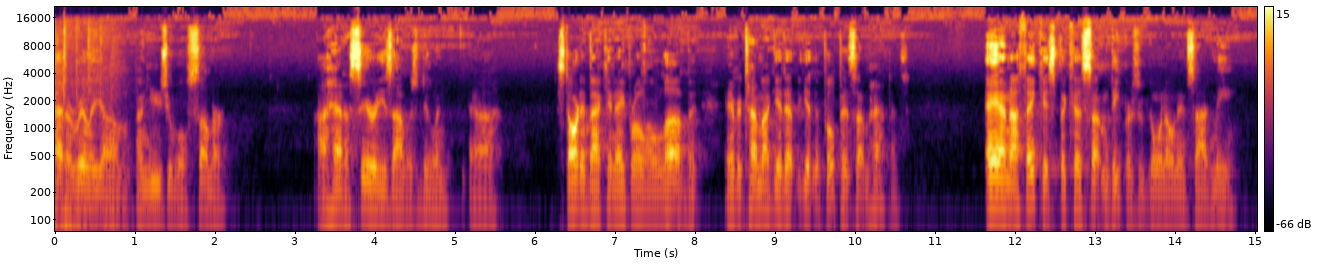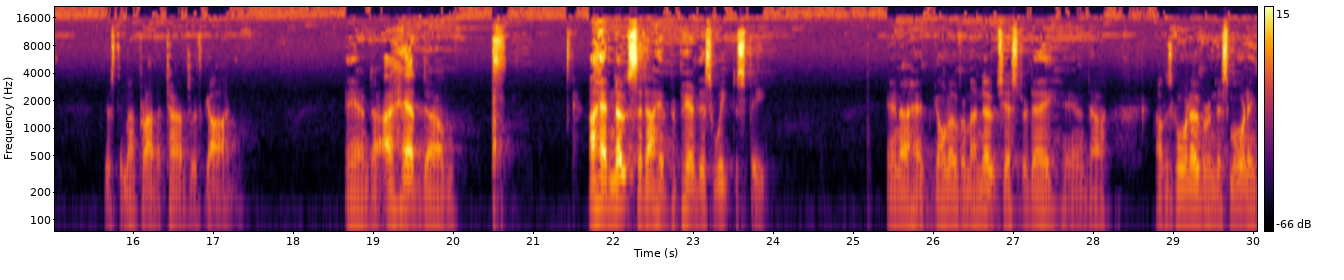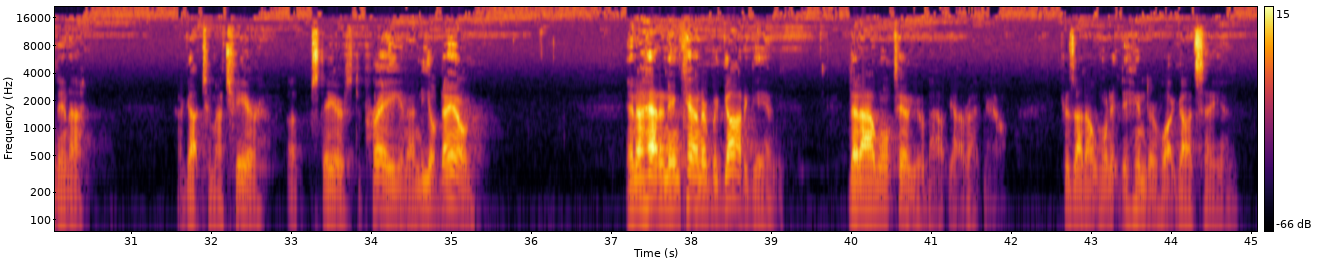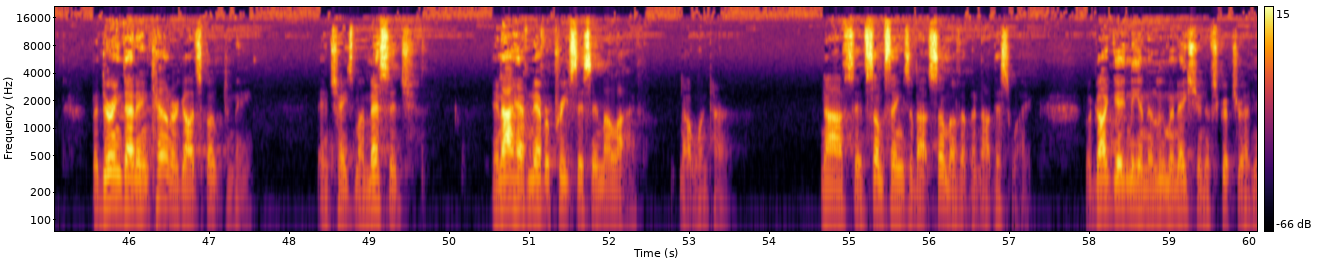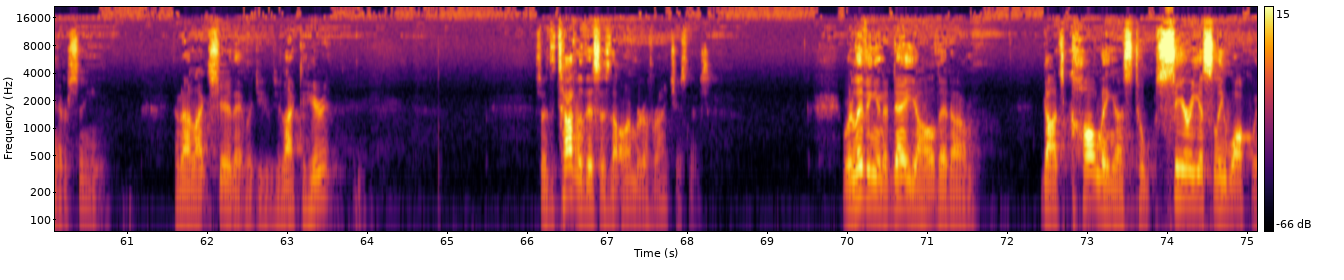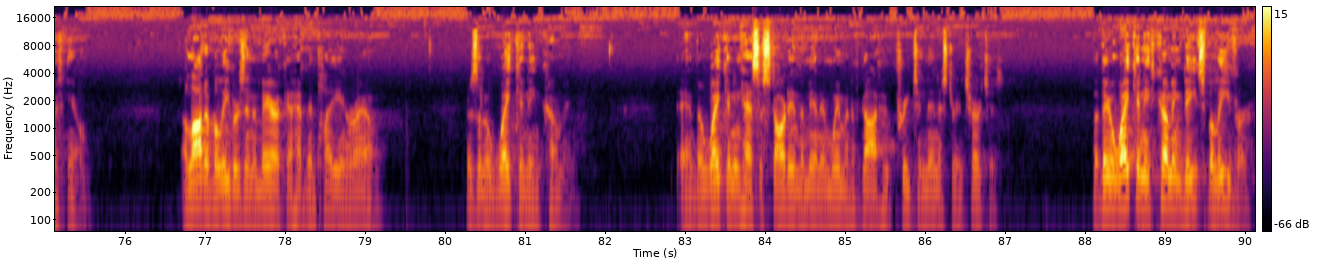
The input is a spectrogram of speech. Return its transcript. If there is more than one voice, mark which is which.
Speaker 1: Had a really um, unusual summer. I had a series I was doing. Uh, started back in April on love, but every time I get up to get in the pulpit, something happens. And I think it's because something deeper is going on inside me, just in my private times with God. And uh, I had um, I had notes that I had prepared this week to speak, and I had gone over my notes yesterday, and uh, I was going over them this morning. Then I I got to my chair upstairs to pray, and I kneeled down, and I had an encounter with God again that I won't tell you about God right now because I don't want it to hinder what God's saying. But during that encounter, God spoke to me and changed my message. And I have never preached this in my life, not one time. Now, I've said some things about some of it, but not this way. But God gave me an illumination of Scripture I'd never seen. And I'd like to share that with you. Would you like to hear it? So, the title of this is The Armor of Righteousness. We're living in a day, y'all, that um, God's calling us to seriously walk with Him. A lot of believers in America have been playing around. There's an awakening coming. And the awakening has to start in the men and women of God who preach and minister in churches. But the awakening is coming to each believer.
